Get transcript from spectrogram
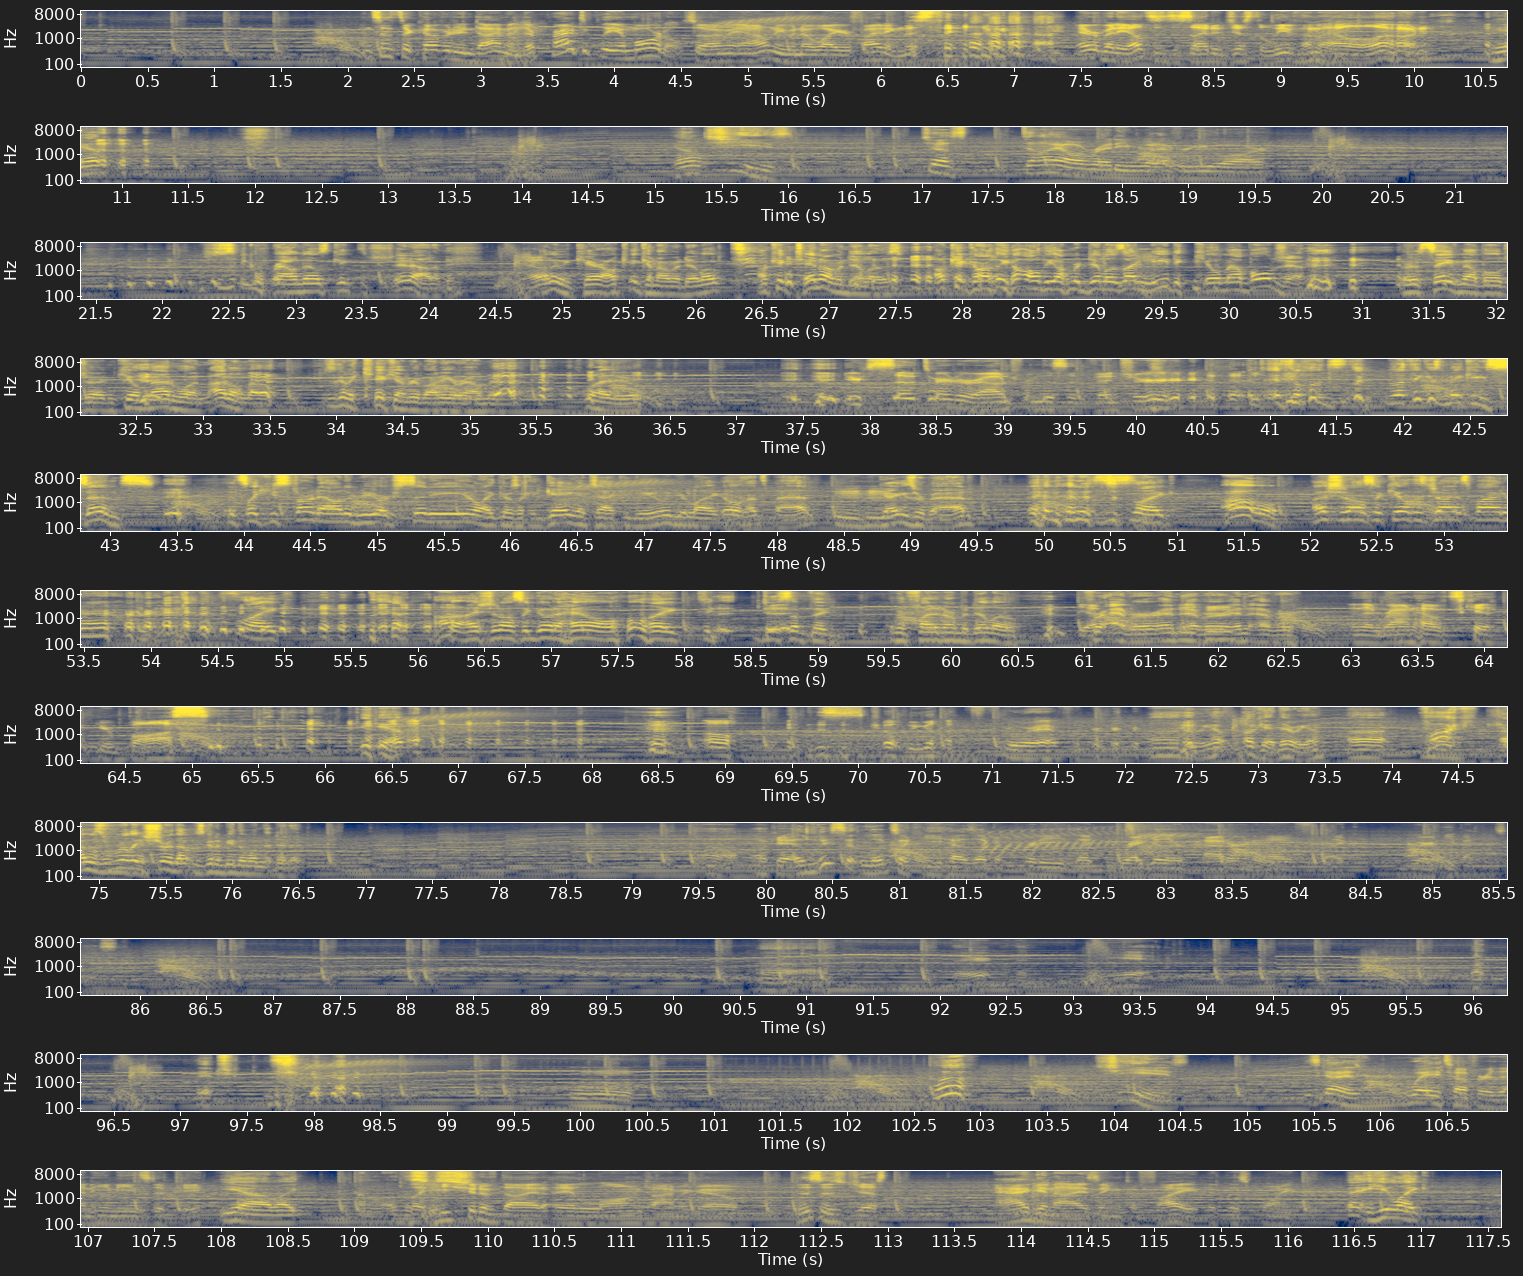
And since they're covered in diamond, they're practically immortal. So I mean, I don't even know why you're fighting this thing. Everybody else has decided just to leave them the hell alone. Yep. Yep. Jeez. Just die already, whatever you are. Just like roundhouse kick the shit out of him. I don't even care. I'll kick an armadillo. I'll kick ten armadillos. I'll kick all the, all the armadillos I need to kill Malbolgia. Or save Malbolgia and kill Mad One. I don't know. I'm just gonna kick everybody around me. That's what I do. You're so turned around from this adventure. It's, it's like, nothing is making sense. It's like you start out in New York City, like there's like a gang attacking you, and you're like, oh, that's bad. Mhm. Gangs are bad. And then it's just like, oh, I should also kill this giant spider. it's like, oh, I should also go to hell, like, to do something. And then fight an armadillo Yep. forever and ever Mhm. and ever. And then roundhouse kick your boss. Yep. oh, this is going on forever. Uh, there we go. Okay, there we go. Uh, fuck! I was really sure that was going to be the one that did it. Okay, at least it looks like he has like a pretty like regular pattern of like where he bounces. Uh, There and then yeah. bitch. Ooh, Ah, jeez. This guy is way tougher than he needs to be. yeah, like. This Like is, he should have died a long time ago. This is just agonizing to fight at this point. Hey, he like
